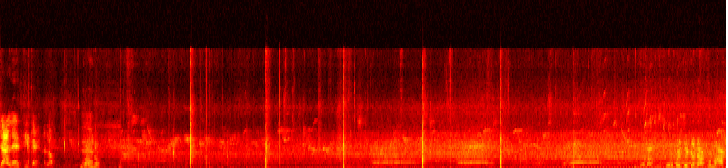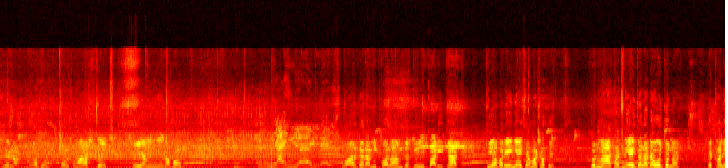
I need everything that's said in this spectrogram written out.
জালে ঠিক আছে জাল দাও বেলা দুপুর গেলে এখনও আসলে না মহাজন। কোন সময় আসলে এই আমি নিয়ে যাব। ওয়ার্ল্ডের আমি কলাম যে তুই বাড়ি থাক, তুই আবার এই নিয়ে আইসে আমার সাথে। তোর মা থাকলে এই জ্বালাটা হইতো না। তা খালি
